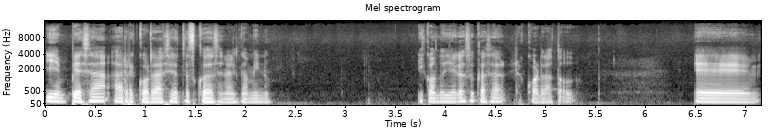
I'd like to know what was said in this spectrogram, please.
y empieza a recordar ciertas cosas en el camino. Y cuando llega a su casa recuerda todo. Eh,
